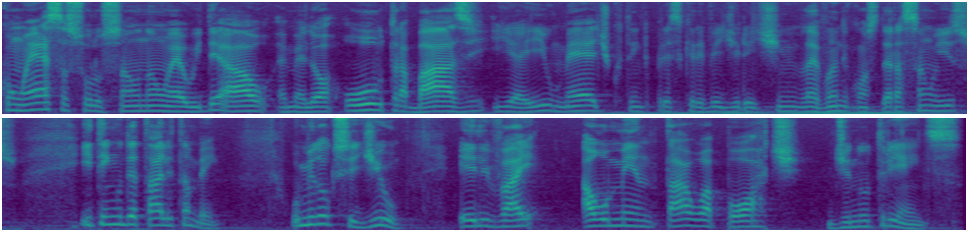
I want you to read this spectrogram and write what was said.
com essa solução não é o ideal, é melhor outra base, e aí o médico tem que prescrever direitinho, levando em consideração isso. E tem um detalhe também: o minoxidil ele vai aumentar o aporte de nutrientes.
